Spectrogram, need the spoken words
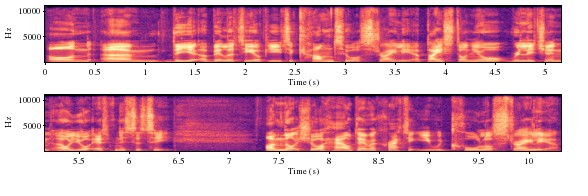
on um, the ability of you to come to Australia based on your religion or your ethnicity, I'm not sure how democratic you would call Australia.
